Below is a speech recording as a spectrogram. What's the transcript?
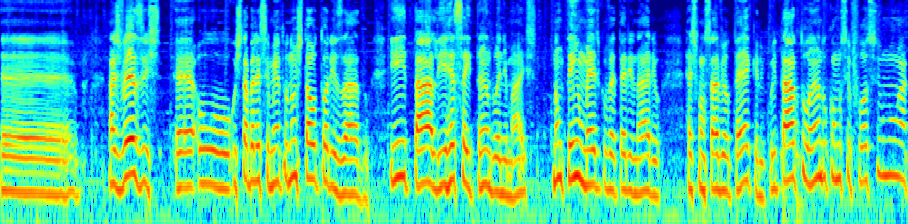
É, às vezes é, o, o, estabelecimento não está autorizado e está ali receitando animais. Não tem um médico veterinário responsável técnico e está atuando como se fosse uma,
